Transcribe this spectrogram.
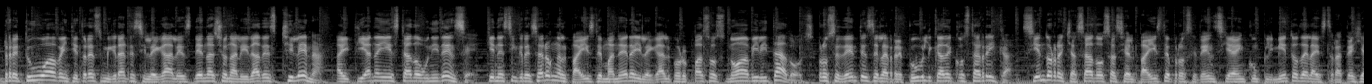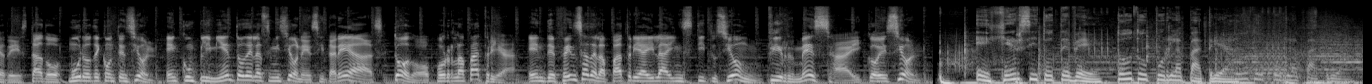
retuvo a 23 migrantes ilegales de nacionalidades chilena, haitiana y estadounidense, quienes ingresaron al país de manera ilegal por pasos no habilitados, procedentes de la República de Costa Rica, siendo rechazados hacia el país de procedencia en cumplimiento de la estrategia de Estado, muro de contención, en cumplimiento de las misiones y tareas, todo por la patria, en defensa de la patria y la institución, firmeza y cohesión. Ejército TV, todo por la patria. Todo por la patria.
